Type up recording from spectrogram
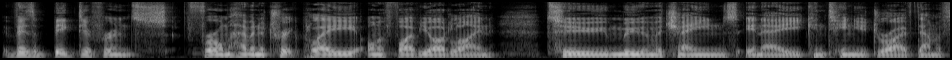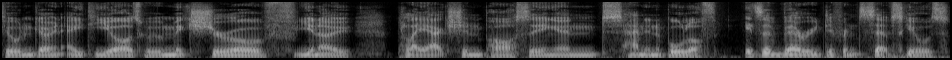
There's a big difference from having a trick play on a five yard line to moving the chains in a continued drive down the field and going 80 yards with a mixture of, you know, play action, passing, and handing the ball off. It's a very different set of skills.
